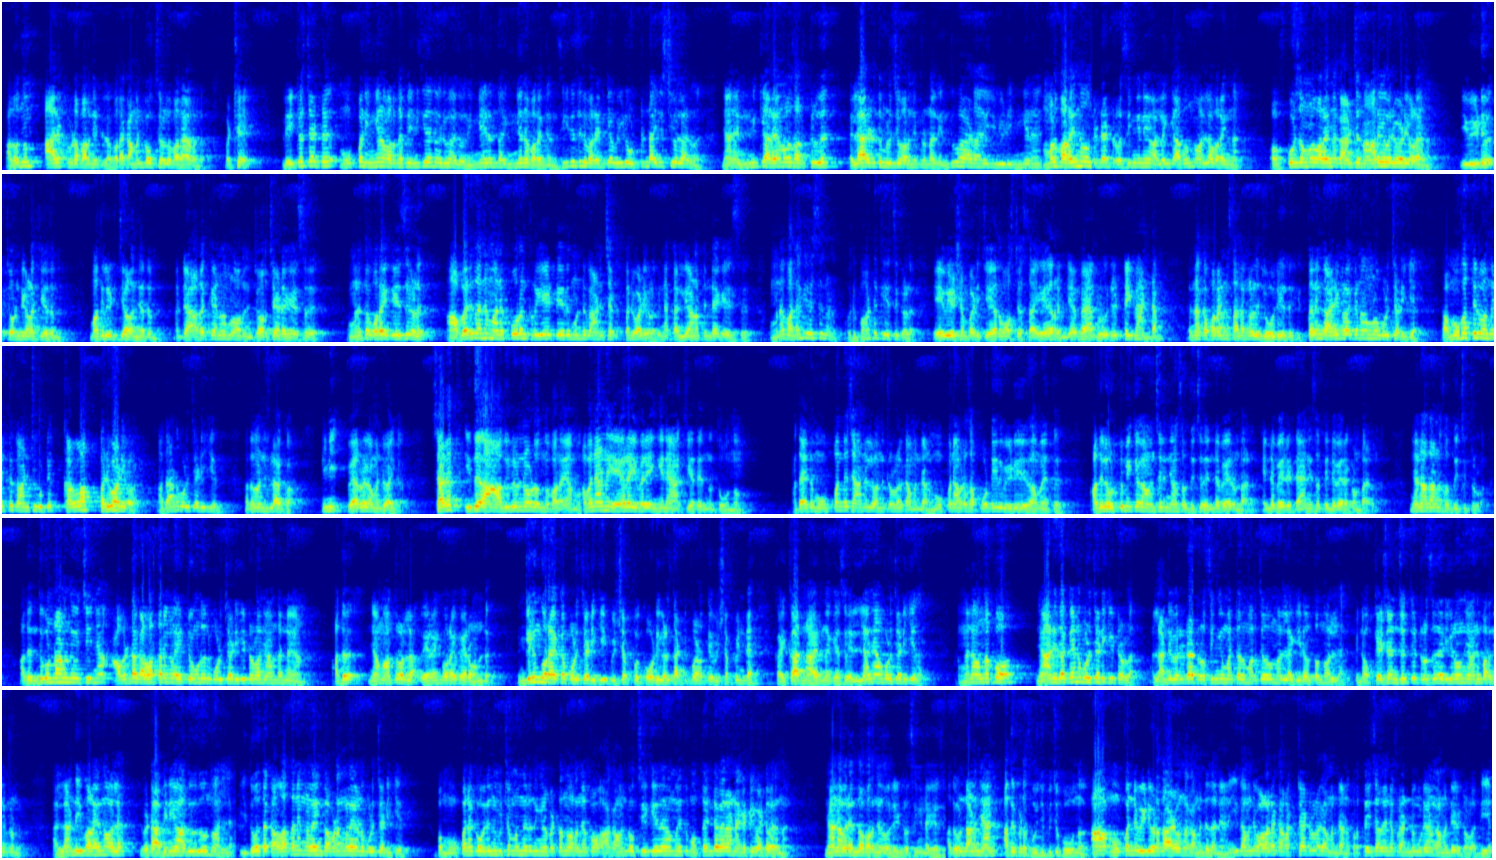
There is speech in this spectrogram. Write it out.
അതൊന്നും ആരും ഇവിടെ പറഞ്ഞിട്ടില്ല. കുറെ കമന്റ് ബോക്സുകളിൽ പറയാറുണ്ട്. പക്ഷേ ലേറ്റസ്റ്റ് ആയിട്ട് മൂപ്പൻ ഇങ്ങനെ പറഞ്ഞപ്പോൾ എനിക്ക് തന്നെ ഒരുമാതി തോന്നി. ഇങ്ങനെ എന്താ ഇങ്ങനെ പറയുന്നത് സീരിയസ്ലി പറയാം എനിക്ക് ആ വീഡിയോ ഒട്ടും ഡൈജസ്റ്റീവ് അല്ലായിരുന്നു ഞാൻ എനിക്ക് അറിയാനുള്ള സർക്കിളിൽ എല്ലാവരുടെ അടുത്തും വിളിച്ച് പറഞ്ഞിട്ടുണ്ടായിരുന്നു. എന്തുവാടാ ഈ വീഡിയോ ഇങ്ങനെ? നമ്മൾ പറയുന്നവരുടെ ഡ്രസ്സിങ്ങിനെയോ അല്ലെങ്കിൽ അതൊന്നും അല്ല പറയുന്നത് ഓഫ് കോഴ്സ് നമ്മൾ പറയുന്ന കാണിച്ച നാറിയ പരിപാടികളാണ്. ഈ വീട് ചുരണ്ടി കളക്കിയതും മതിലിടിച്ച് കളഞ്ഞതും മറ്റേ അതൊക്കെയാണ് നമ്മൾ പറഞ്ഞത്. ചോർച്ചയുടെ കേസ് അങ്ങനത്തെ കുറേ കേസുകൾ അവർ തന്നെ മനഃപൂർവം ക്രിയേറ്റ് ചെയ്തും കൊണ്ട് കാണിച്ച പരിപാടികൾ പിന്നെ കല്യാണത്തിന്റെ കേസ് അങ്ങനെ പല കേസുകൾ ഒരുപാട് കേസുകൾ ഏവിയേഷൻ പഠിച്ച് എയർ ഹോസ്റ്റസ് ആയി എയർ ഇന്ത്യ ബാംഗ്ലൂർ ട്രിവാൻഡം എന്നൊക്കെ പറയുന്ന സ്ഥലങ്ങളിൽ ജോലി ചെയ്ത് ഇത്തരം കാര്യങ്ങളൊക്കെയാണ് നമ്മൾ പൊളിച്ചടിക്കുക. സമൂഹത്തിൽ വന്നിട്ട് കാണിച്ചു കൂട്ടിയ കള്ള പരിപാടികൾ അതാണ് പൊളിച്ചടിക്കുന്നത്. അത് മനസ്സിലാക്കുക. ഇനി വേറൊരു കമന്റ് വായിക്കാം. ശരത് ഇത് ആ അതുലിനോടൊന്ന് പറയാമോ? അവനാണ് ഏറെ ഇവരെ ഇങ്ങനെ ആക്കിയത് എന്ന് തോന്നും. അതായത് മൂപ്പന്റെ ചാനലിൽ വന്നിട്ടുള്ള ഒരു കമന്റാണ് മൂപ്പൻ അവരെ സപ്പോർട്ട് ചെയ്ത് വീഡിയോ ചെയ്ത സമയത്ത് അതിൽ ഒട്ടുമിക്ക കമന്റ്സിലും ഞാൻ ശ്രദ്ധിച്ചത് എന്റെ പേരുണ്ടായിരുന്നു. എന്റെ പേര് ഡാനി സത്യന്റെ പേരൊക്കെ ഉണ്ടായിരുന്നു. ഞാൻ അതാണ് ശ്രദ്ധിച്ചിട്ടുള്ളത്. അത് എന്തുകൊണ്ടാണെന്ന് ചോദിച്ചു കഴിഞ്ഞാൽ അവരുടെ കള്ളത്തരങ്ങൾ ഏറ്റവും കൂടുതൽ പൊളിച്ചടുക്കിയിട്ടുള്ള ഞാൻ തന്നെയാണ്. അത് ഞാൻ മാത്രമല്ല വേറെയും കുറേ പേരുണ്ട്. എങ്കിലും കുറേയൊക്കെ പൊളിച്ചടിക്കി ബിഷപ്പ് കോടികൾ തട്ടിപ്പ് നടത്തിയ ബിഷപ്പിന്റെ കൈക്കാരനായിരുന്ന കേസും എല്ലാം ഞാൻ പൊളിച്ചടുക്കിയതാണ് അങ്ങനെ വന്നപ്പോ ഞാൻ ഇതൊക്കെയാണ് പൊളിച്ചടുക്കിയിട്ടുള്ളത് അല്ലാണ്ട് ഇവരുടെ ഡ്രസ്സിങ് മറ്റത് മറിച്ചതൊന്നും അല്ല ഗീരവത്തൊന്നും അല്ല. പിന്നെ ഒക്കേഷൻ അനുസരിച്ച് ഡ്രസ്സ് ധരിക്കണമെന്ന് ഞാനും പറഞ്ഞിട്ടുണ്ട്. അല്ലാണ്ട് ഈ പറയുന്ന പോലെ ഇവരുടെ അഭിനയം അതും ഇതൊന്നും അല്ല. ഇതുപോലത്തെ കള്ളത്തനങ്ങളെയും കപടങ്ങളെയാണ് പൊളിച്ചടിക്കിയത്. അപ്പൊ മൂപ്പനൊക്കെ ഒരു നിമിഷം വന്നിരുന്ന് ഇങ്ങനെ പെട്ടെന്ന് പറഞ്ഞപ്പോൾ ആ കമന്റ് ബോക്സ് ചെക്ക് ചെയ്ത സമയത്ത് മൊത്തം എന്റെ പേരാണ് നെഗറ്റീവായിട്ട് വരുന്നത്. ഞാൻ അവരെന്തോ പറഞ്ഞതുപോലെ ഈ ഡ്രസ്സിങ്ങിന്റെ കേസ് അതുകൊണ്ടാണ് ഞാൻ അത് ഇവിടെ സൂചിപ്പിച്ചു പോകുന്നത്. ആ മൂപ്പന്റെ വീഡിയോയുടെ താഴെ വന്ന കമന്റ് തന്നെയാണ്. ഈ കമന്റ് വളരെ കറക്റ്റ് ആയിട്ടുള്ള കമന്റ് ആണ്. പ്രത്യേകിച്ച് അതെന്റെ ഫ്രണ്ടും കൂടിയാണ് കമന്റ് ചെയ്തിട്ടുള്ളത് ദിയ.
